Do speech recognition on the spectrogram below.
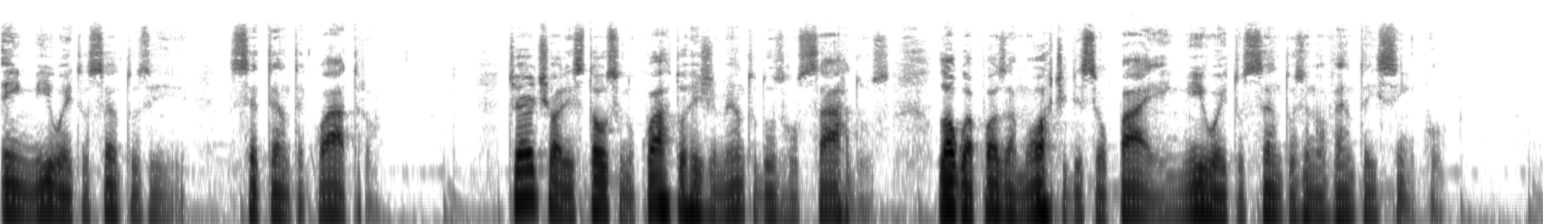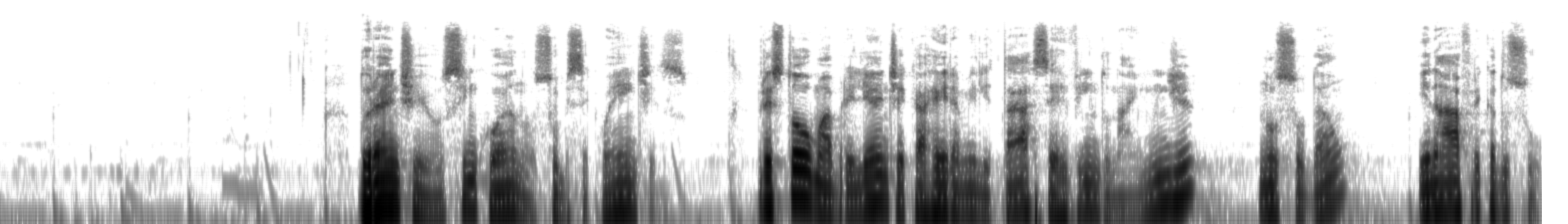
em 1874, Churchill alistou-se no quarto regimento dos Russardos, logo após a morte de seu pai em 1895. Durante os cinco anos subsequentes, prestou uma brilhante carreira militar servindo na Índia, no Sudão e na África do Sul.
